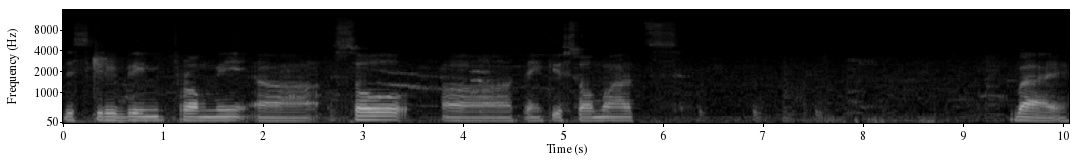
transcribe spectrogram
describing from me uh, so uh, thank you so much Bye.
